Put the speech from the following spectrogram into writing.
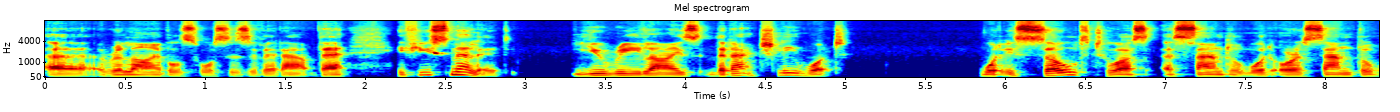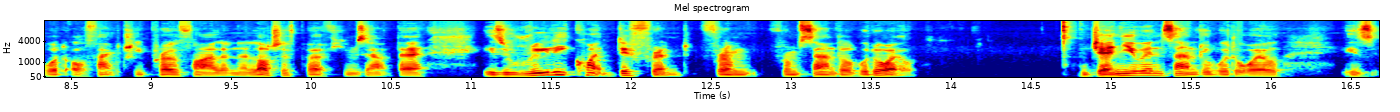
uh, reliable sources of it out there. If you smell it, you realize that actually what what is sold to us as sandalwood or a sandalwood olfactory profile in a lot of perfumes out there is really quite different from from sandalwood oil genuine sandalwood oil is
